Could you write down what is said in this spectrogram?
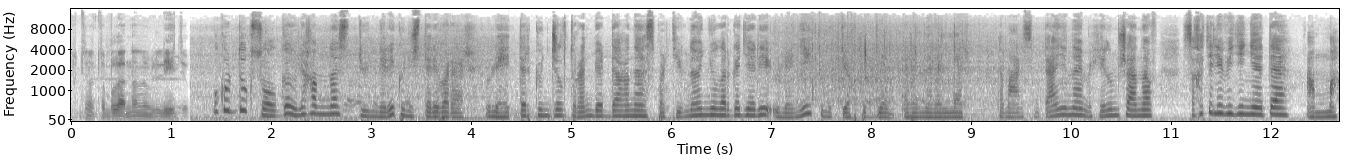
биттен оттон буланнан үлейди. Укурдук солга үле хамнас дүннери күнүстери барар. Үлехеттер күн жыл туран бердагана спортивный ойноларга дери үлени түмүктөк биден эренереллер. Тамара Сметанина, Михаил Мшанов, Саха телевидениете, Амма.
